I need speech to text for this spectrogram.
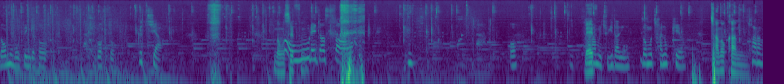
너무 못생겨서 죽었어 끝이야 너무 슬픈. 우울해졌어. 어? 맵 사람을 죽이다니 너무 잔혹해요. 잔혹한 사람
